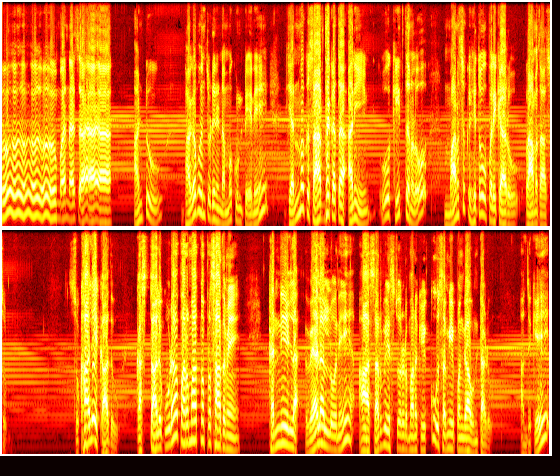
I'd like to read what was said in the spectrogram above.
ఓ మనసా అంటూ భగవంతుడిని నమ్ముకుంటేనే జన్మకు సార్థకత అని ఓ కీర్తనలో మనసుకు హితవు పలికారు రామదాసు. సుఖాలే కాదు కష్టాలు కూడా పరమాత్మ ప్రసాదమే. కన్నీళ్ళ వేళల్లోనే ఆ సర్వేశ్వరుడు మనకు ఎక్కువ సమీపంగా ఉంటాడు. అందుకే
